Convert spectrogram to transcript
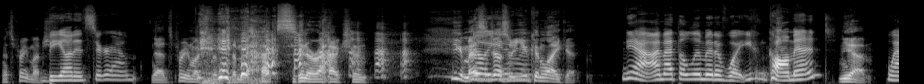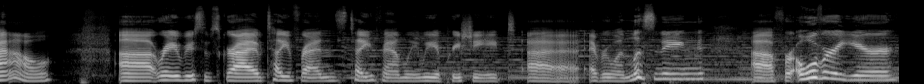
That's pretty much be on Instagram. that's pretty much the, the max interaction. You can message you us or you can like it. Yeah, I'm at the limit of what you can comment. Yeah. Wow. Uh, rate, review, subscribe. Tell your friends. Tell your family. We appreciate uh, everyone listening uh, for over a year.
